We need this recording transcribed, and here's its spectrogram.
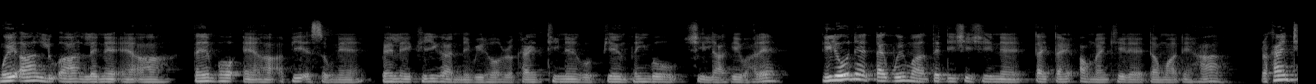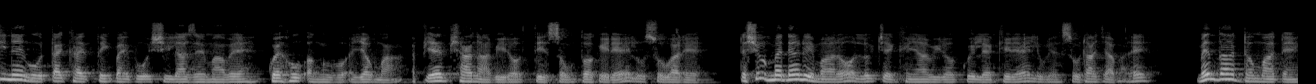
ငွေအားလူအားလက်နဲ့အင်အား သင်းဖို့အင်အားအပြည့်အစုံနဲ့ဘယ်လေခရီးကနေပြီးတော့ရခိုင်ထီးနှန်းကိုပြင်သိမ်းဖို့ရှိလာခဲ့ပါတယ်ဒီလိုနဲ့တိုက်ပွဲမှာတတိရှိရှိနဲ့တိုက်တိုင်းအောင်နိုင်ခဲ့တဲ့ဒေါမတင်ဟာရခိုင်ထီးနှန်းကိုတိုက်ခိုက်သိမ်းပိုက်ဖို့ရှိလာစေမှာပဲကွဲဟုတ်အငူကိုအရောက်မှာအပြင်းဖြားနာပြီးတော့တည်ဆုံတော့ခဲ့တယ်လို့ဆိုပါတယ်တချို့မှတ်တမ်းတွေမှာတော့လုတ်ကျက်ခင်ရပြီးတော့ကွေလန်ခဲ့တယ်လို့လည်းဆိုထားကြပါတယ်မင်းသားဒေါမာတန်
